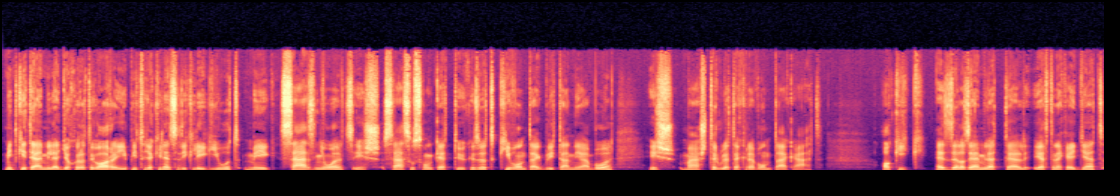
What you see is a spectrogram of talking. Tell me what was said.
Mindkét elmélet gyakorlatilag arra épít, hogy a 9. légiót még 108 és 122 között kivonták Britanniából, és más területekre vonták át. Akik ezzel az elmélettel értenek egyet,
